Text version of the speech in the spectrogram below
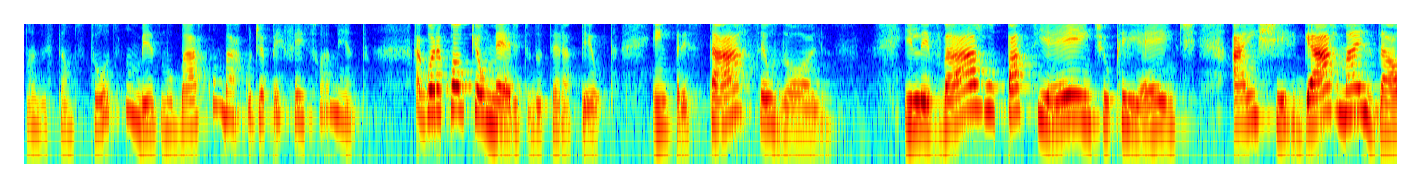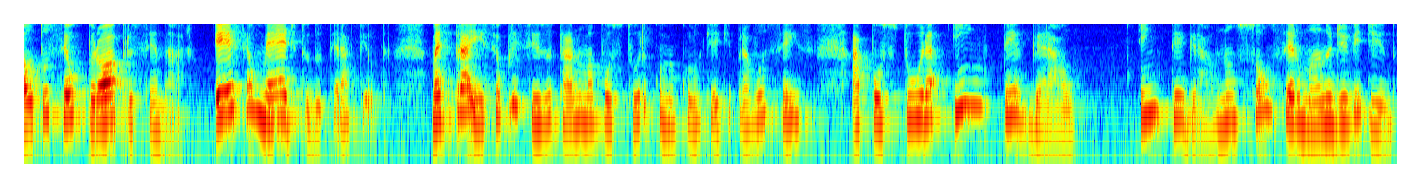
Nós estamos todos no mesmo barco, um barco de aperfeiçoamento. Agora, qual que é o mérito do terapeuta? Emprestar seus olhos e levar o paciente, o cliente, a enxergar mais alto o seu próprio cenário. Esse é o mérito do terapeuta. Mas para isso eu preciso estar numa postura, como eu coloquei aqui para vocês, a postura integral. Integral. Não sou um ser humano dividido.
